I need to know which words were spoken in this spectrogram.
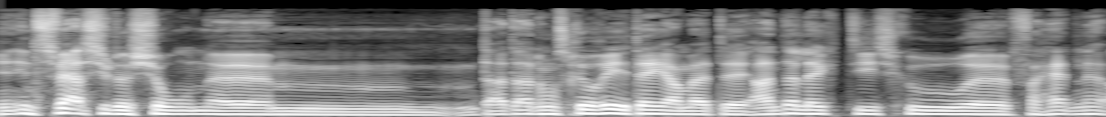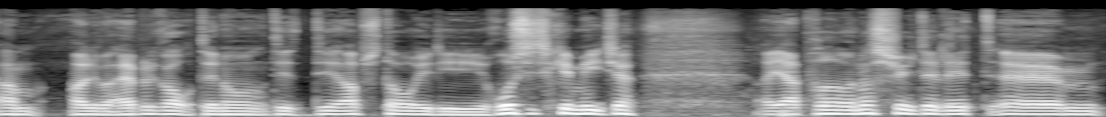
en, en svær situation. Øhm, der, der er nogle skriverier i dag om, at øh, Anderlecht de skulle øh, forhandle om Oliver Appelgaard. Det, er nogle, det, det opstår i de russiske medier. Og jeg har prøvet at undersøge det lidt. Øhm,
